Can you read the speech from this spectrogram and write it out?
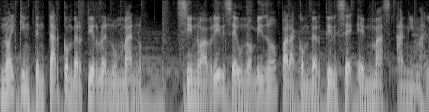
no hay que intentar convertirlo en humano sino abrirse uno mismo para convertirse en más animal.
